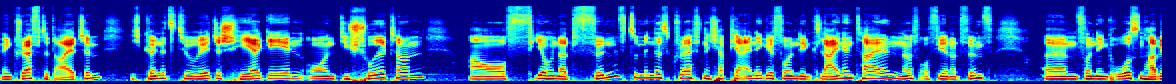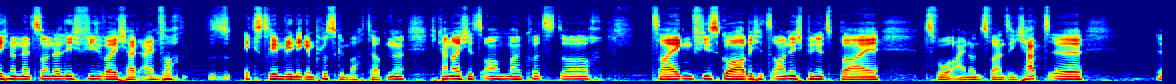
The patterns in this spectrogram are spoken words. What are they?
ein Crafted Item. Ich könnte jetzt theoretisch hergehen und die Schultern auf 405 zumindest craften. Ich habe hier einige von den kleinen Teilen ne, auf 405. Ähm, von den großen habe ich noch nicht sonderlich viel, weil ich halt einfach extrem wenig im Plus gemacht habe. Ne? Ich kann euch jetzt auch mal kurz doch zeigen. Viehscore habe ich jetzt auch nicht. Bin jetzt bei 221. Ich hatte äh,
